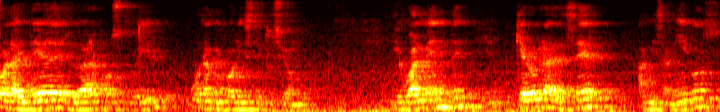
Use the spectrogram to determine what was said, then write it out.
con la idea de ayudar a construir una mejor institución. Igualmente, quiero agradecer a mis amigos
